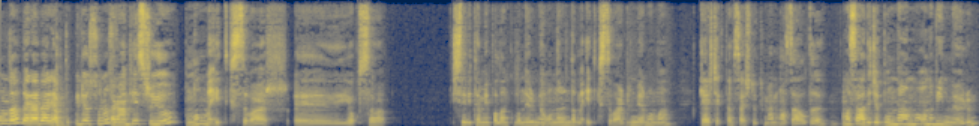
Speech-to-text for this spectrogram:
Bunu da beraber yaptık biliyorsunuz. Karanfil suyu bunun mu etkisi var? Ee, yoksa işte vitamin falan kullanıyorum ya onların da mı etkisi var bilmiyorum ama gerçekten saç dökülmem azaldı. Ama sadece bundan mı onu bilmiyorum.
